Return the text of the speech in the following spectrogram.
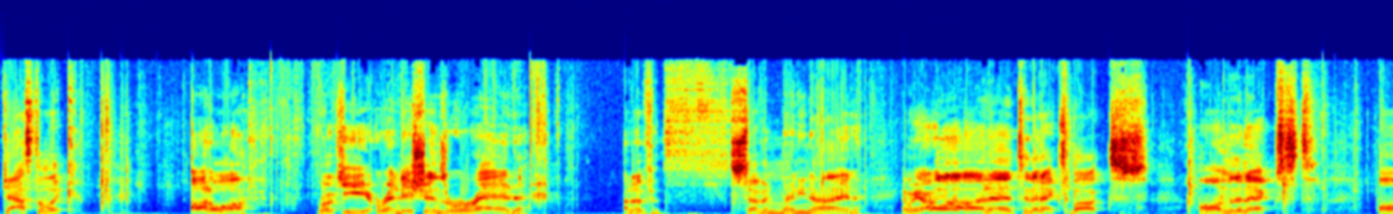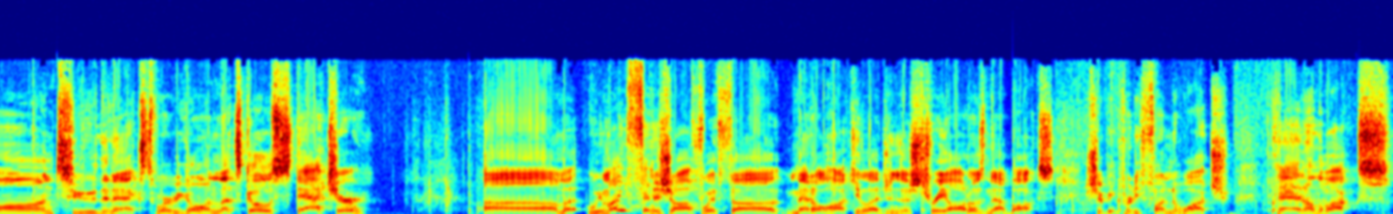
Kastelic, Ottawa, rookie, renditions, red out of 799. And we are on to the next box. On to the next. On to the next. Where are we going? Let's go stature. Um, we might finish off with uh, Metal Hockey Legends. There's three autos in that box. Should be pretty fun to watch. 10 on the box.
